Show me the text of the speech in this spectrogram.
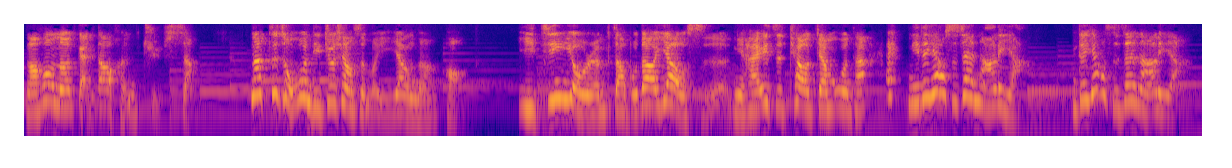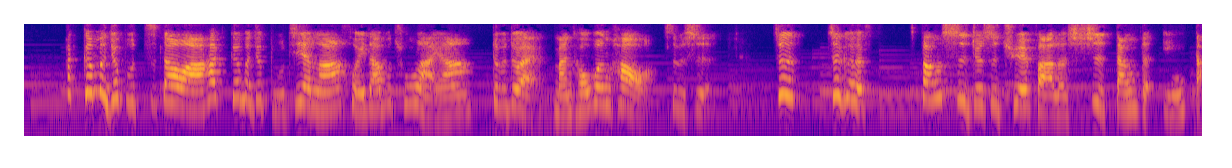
然后呢，感到很沮丧。那这种问题就像什么一样呢？哈，已经有人找不到钥匙，你还一直跳江问他，哎，你的钥匙在哪里呀？你的钥匙在哪里呀？他根本就不知道啊，他根本就不见了，回答不出来啊，对不对？满头问号，是不是？这这个方式就是缺乏了适当的引导，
